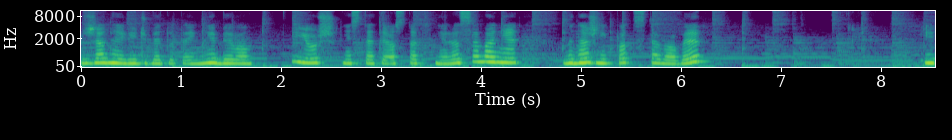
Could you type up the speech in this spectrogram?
Żadnej liczby tutaj nie było. I już niestety ostatnie losowanie. Mnożnik podstawowy. I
